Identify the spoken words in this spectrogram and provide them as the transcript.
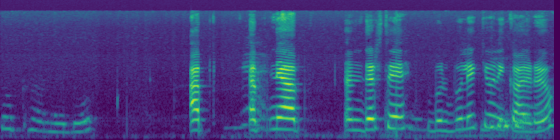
तो खाने दो। आप अपने आप अंदर से बुलबुले क्यों निकाल रहे हो?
